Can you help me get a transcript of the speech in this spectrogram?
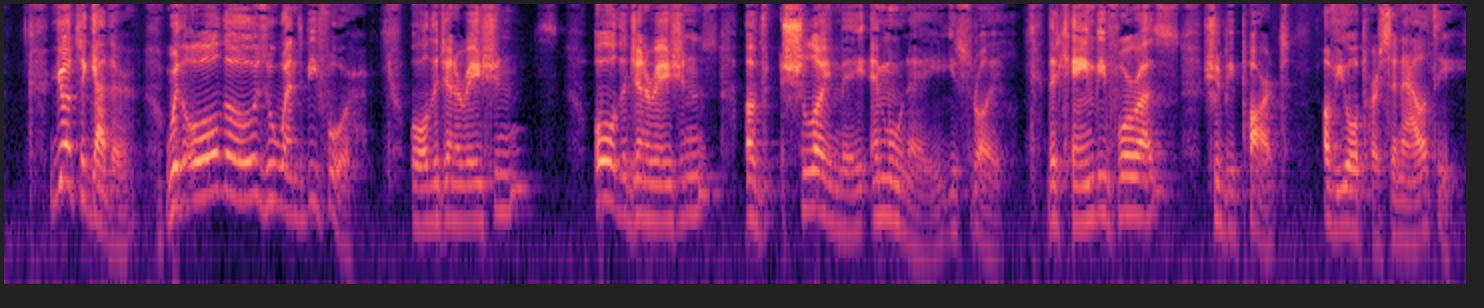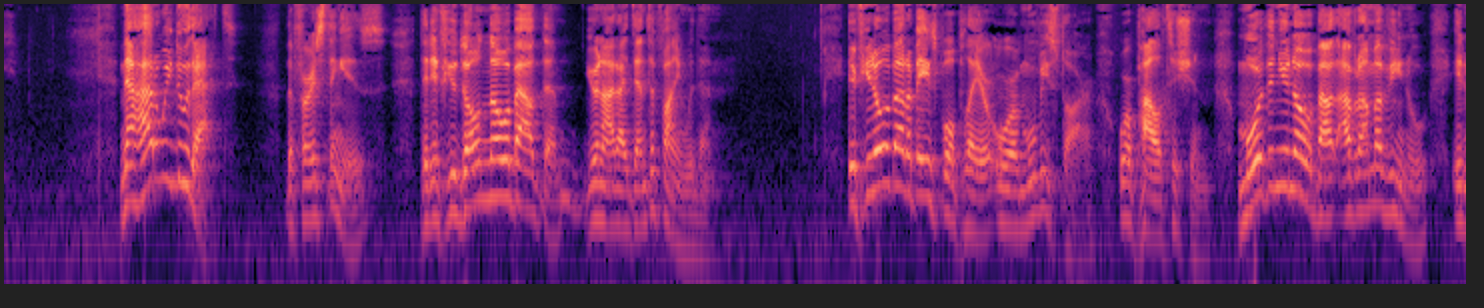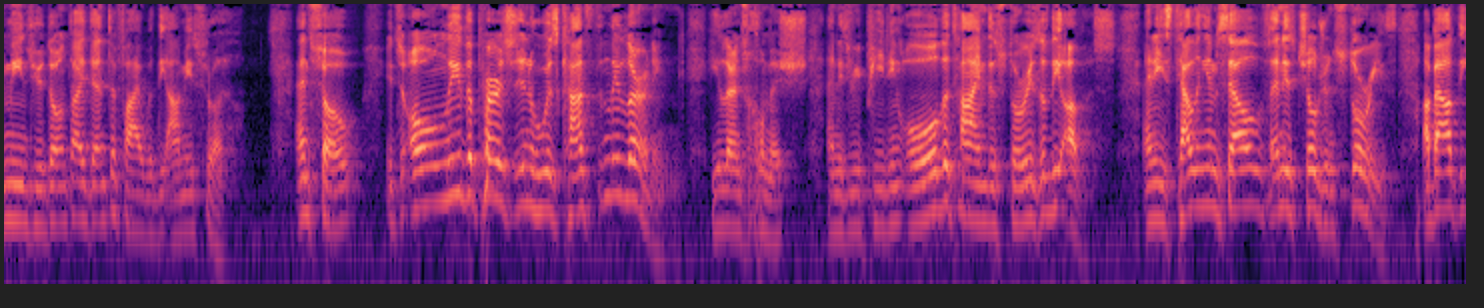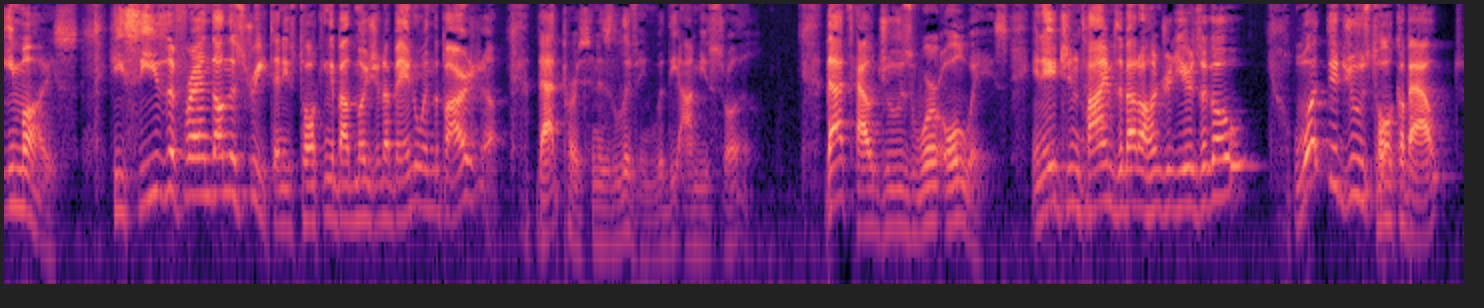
you're together with all those who went before, all the generation all the generations of Shloime Emune Yisrael that came before us should be part of your personality. Now, how do we do that? The first thing is that if you don't know about them, you're not identifying with them. If you know about a baseball player or a movie star or a politician more than you know about Avram Avinu, it means you don't identify with the Am Yisrael. And so, it's only the person who is constantly learning. He learns Chumash, and he's repeating all the time the stories of the others. And he's telling himself and his children stories about the Imais. He sees a friend on the street, and he's talking about Moshe Rabbeinu in the Parsha. That person is living with the Am Yisrael. That's how Jews were always. In ancient times, about a hundred years ago, what did Jews talk about?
